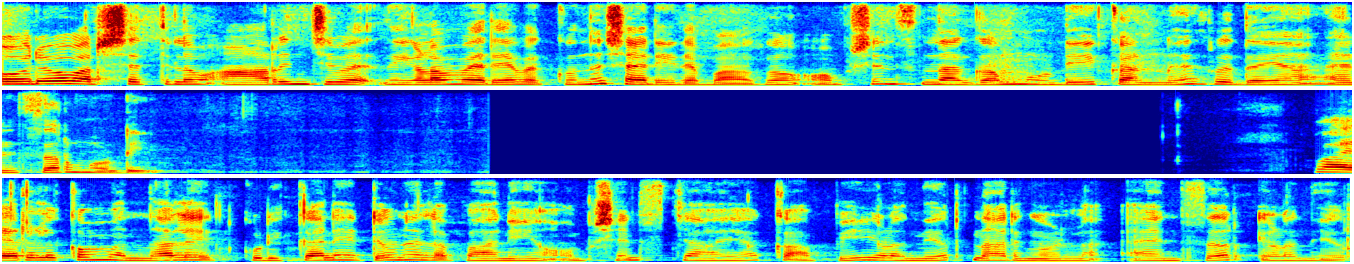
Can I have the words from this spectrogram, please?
ഓരോ വർഷത്തിലും ആറിഞ്ച് നീളം വരെ വെക്കുന്ന ശരീരഭാഗം. ഓപ്ഷൻസ് നഖം മുടി കണ്ണ് ഹൃദയം ആൻസർ മുടി. വയറിളക്കം വന്നാൽ കുടിക്കാൻ ഏറ്റവും നല്ല പാനീയം. ഓപ്ഷൻസ് ചായ കാപ്പി ഇളനീർ നാരങ്ങവെള്ളം ആൻസർ ഇളനീർ.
